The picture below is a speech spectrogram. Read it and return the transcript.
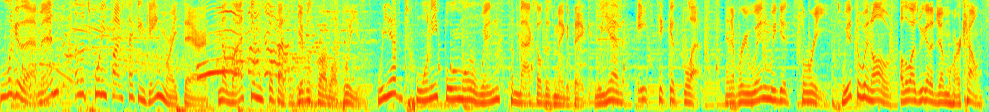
Look at that, man. That was a 25 second game right there. And the last game was so fast. Just give us Brawl Ball, please. We have 24 more wins to max out this Mega Pig. We have eight tickets left. And every win, we get three. So we have to win all. Otherwise, we got to gem more accounts.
